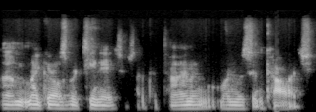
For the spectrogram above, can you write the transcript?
um, my girls were teenagers at the time, and one was in college.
